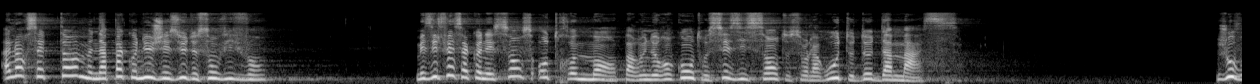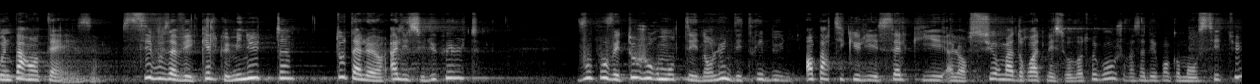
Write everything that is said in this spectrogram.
Alors cet homme n'a pas connu Jésus de son vivant, mais il fait sa connaissance autrement par une rencontre saisissante sur la route de Damas. J'ouvre une parenthèse. Si vous avez quelques minutes, tout à l'heure à l'issue du culte, vous pouvez toujours monter dans l'une des tribunes, en particulier celle qui est alors sur ma droite mais sur votre gauche, enfin ça dépend comment on se situe,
